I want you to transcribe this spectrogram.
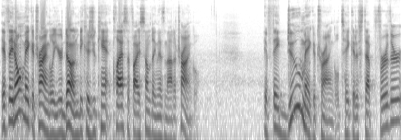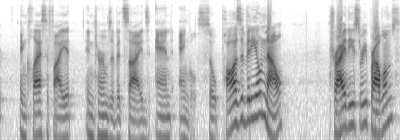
If they don't make a triangle, you're done because you can't classify something that's not a triangle. If they do make a triangle, take it a step further and classify it in terms of its sides and angles. So pause the video now, try these three problems,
